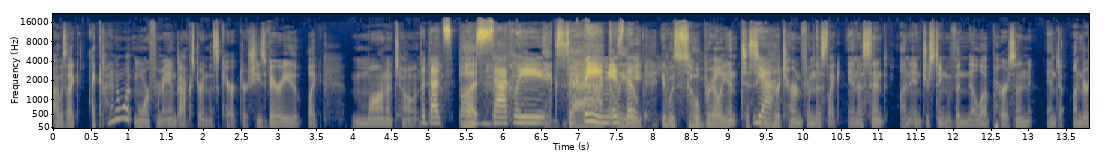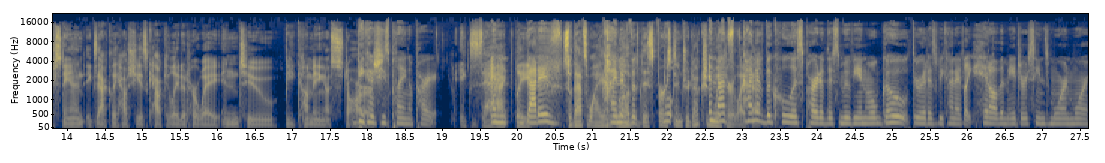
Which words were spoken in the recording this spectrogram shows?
I was like, I kind of want more from Anne Baxter in this character. She's very like monotone. But that's But- exactly, exactly. the thing is that it was so brilliant to see Yeah. her turn from this like innocent, uninteresting vanilla person and to understand exactly how she has calculated her way into becoming a star. because she's playing a part. exactly. And that is so that's why I kind of loved the- this first well, introduction and with that's her like kind that. of the coolest part of this movie and we'll go through it as we kind of like hit all the major scenes more and more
